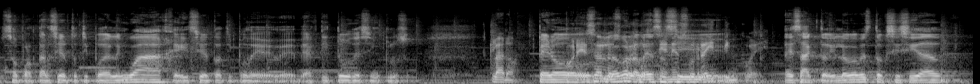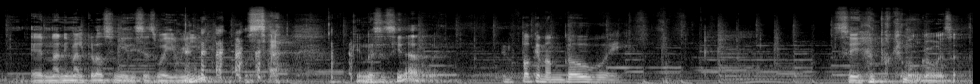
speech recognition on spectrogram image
soportar cierto tipo de lenguaje y cierto tipo de, actitudes incluso. Claro. Pero por eso luego lo ves tienen su rating, güey. Exacto. Y luego ves toxicidad en Animal Crossing y dices, güey, ¿really? o sea, qué necesidad, güey. En Pokémon Go, güey. Sí, Pokémon Go, exacto.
